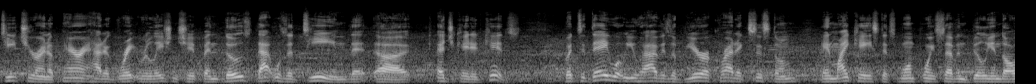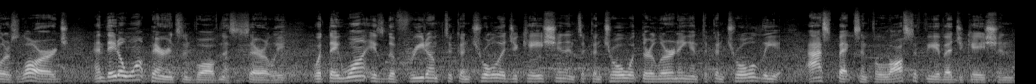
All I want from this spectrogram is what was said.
teacher and a parent had a great relationship, and those that was a team that uh, educated kids. But today, what you have is a bureaucratic system. In my case, that's 1.7 billion dollars large, and they don't want parents involved necessarily. What they want is the freedom to control education and to control what they're learning and to control the aspects and philosophy of education.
